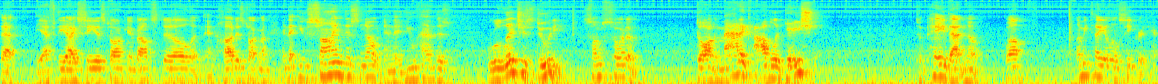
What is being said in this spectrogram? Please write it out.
that the FDIC is talking about still, and, and HUD is talking about, and that you signed this note, and that you have this religious duty, some sort of dogmatic obligation to pay that note. Well, let me tell you a little secret here.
